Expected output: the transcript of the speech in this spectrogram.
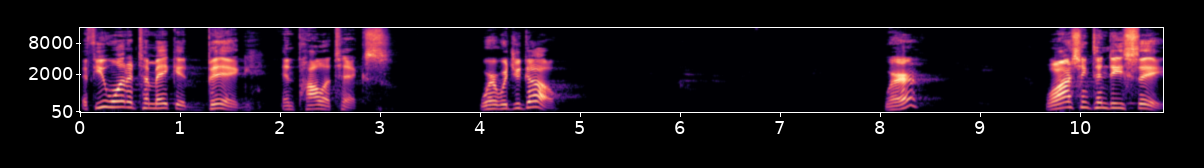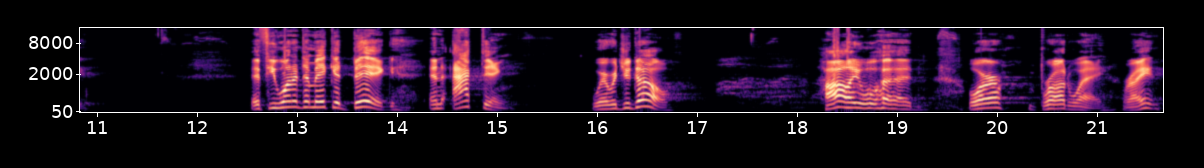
if you wanted to make it big in politics, where would you go? Where? Washington, D.C. If you wanted to make it big in acting, where would you go? Hollywood. Hollywood or Broadway, right?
